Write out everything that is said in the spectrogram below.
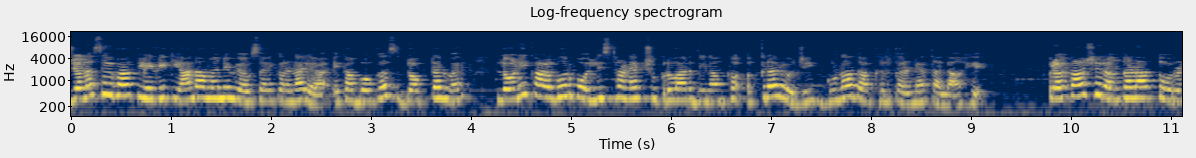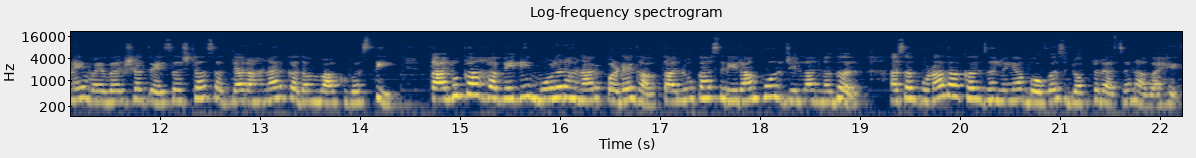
जनसेवा क्लिनिक या नावाने व्यवसाय करणाऱ्या एका बोगस डॉक्टरवर लोणी काळभोर पोलीस ठाण्यात शुक्रवार दिनांक अकरा रोजी गुन्हा दाखल करण्यात आला आहे. प्रकाश रंगनाथ तोरणे वय वर्ष त्रेसष्ट सध्या राहणार कदमवाक वस्ती. तालुका हवेली मूळ राहणार पडेगाव तालुका श्रीरामपूर जिल्हा नगर असं गुन्हा दाखल झालेल्या बोगस डॉक्टराचं नाव आहे.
